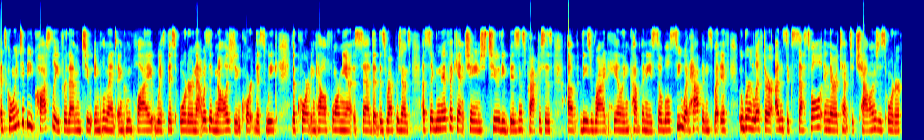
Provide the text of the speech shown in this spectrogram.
It's going to be costly for them to implement and comply with this order, and that was acknowledged in court this week. The court in California said that this represents a significant change to the business practices of these ride hailing companies. So we'll see what happens. But if Uber and Lyft are unsuccessful in their attempt to challenge this order,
